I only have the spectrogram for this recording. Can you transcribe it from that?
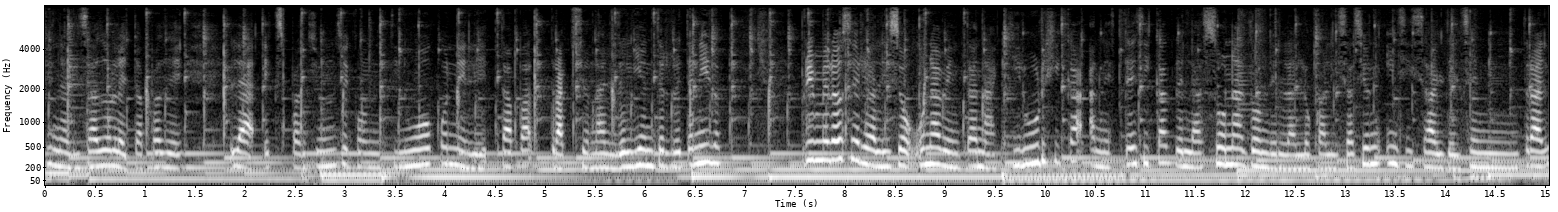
finalizado la etapa de la expansión se continuó con la etapa traccional del diente retenido. Primero se realizó una ventana quirúrgica anestésica de la zona donde la localización incisal del central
